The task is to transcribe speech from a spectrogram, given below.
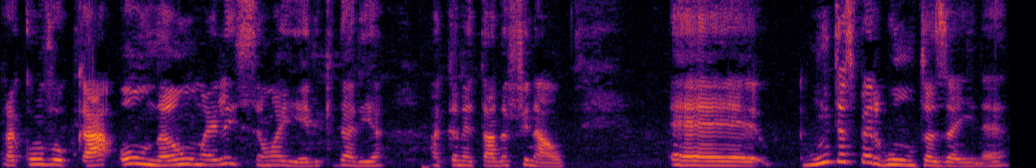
para convocar ou não uma eleição, aí ele que daria a canetada final. É, muitas perguntas aí, né?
